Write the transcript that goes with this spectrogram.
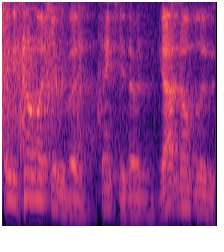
Thank you so much, everybody. Thank you. That was Got No Blues.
